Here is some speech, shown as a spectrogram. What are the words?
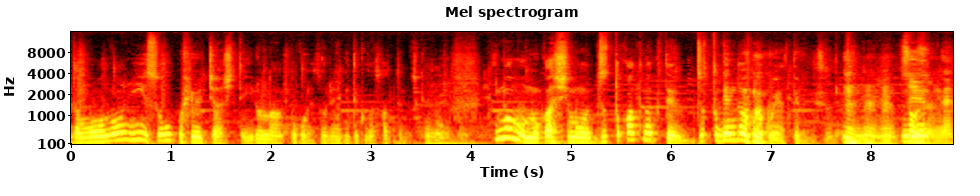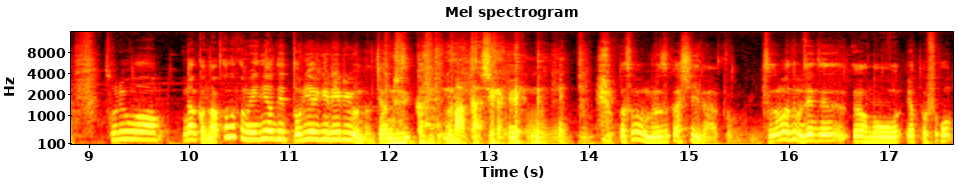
たものにすごくフューチャーしていろんなところで取り上げてくださってるんですけど、今も昔もずっと変わってなくてずっと現代音楽をやってるんですよね。うんうんうん、そうですよね。それはなんかなかなかメディアで取り上げれるようなジャンル感というかまあ確かに。うんうんうん まあ、それも難しいなと思う。まあでも全然あのやっぱお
